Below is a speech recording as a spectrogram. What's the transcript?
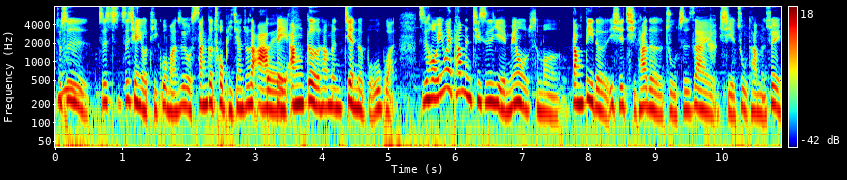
就是之之前有提过嘛，是有三个臭皮匠，就是阿北、安哥他们建的博物馆。之后，因为他们其实也没有什么当地的一些其他的组织在协助他们，所以，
